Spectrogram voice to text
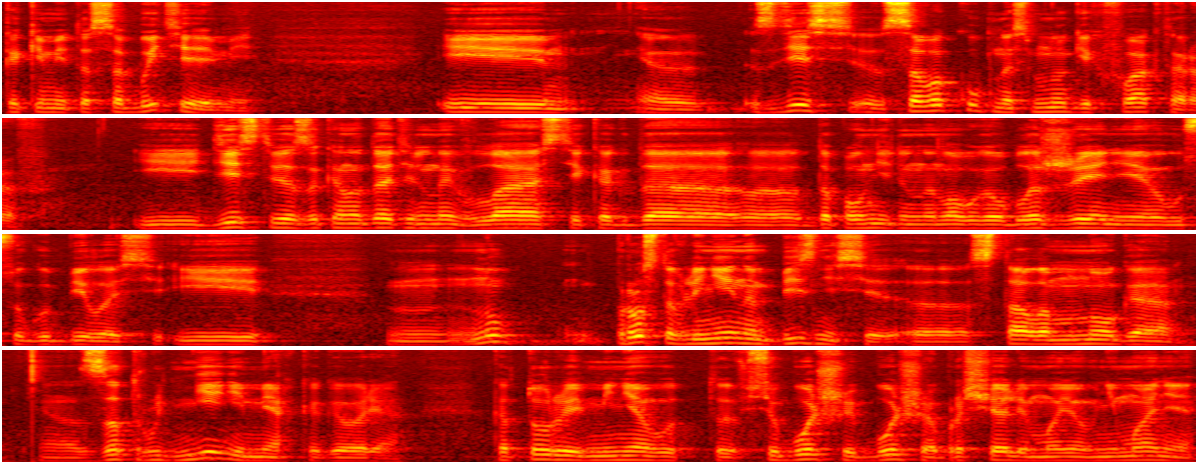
какими-то событиями, и здесь совокупность многих факторов, и действия законодательной власти, когда дополнительное налогообложение усугубилось, и ну, просто в линейном бизнесе э, стало много э, затруднений, мягко говоря, которые меня вот все больше и больше обращали мое внимание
